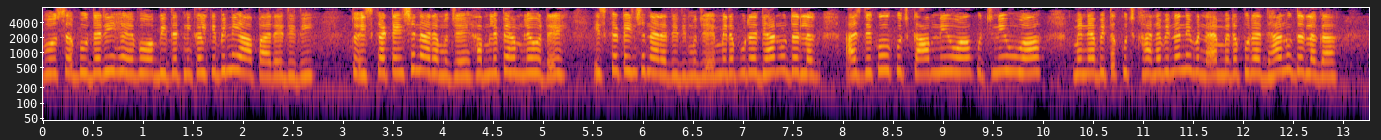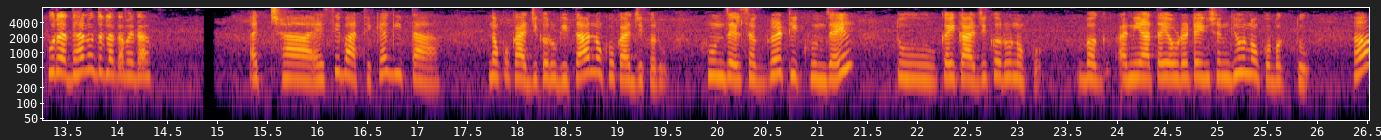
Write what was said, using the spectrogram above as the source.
वो सब उधर ही है, वो अभी इधर निकल के भी नहीं आ पा रहे दीदी। तो इसका टेंशन आ रहा मुझे, हमले पे हमले हो रहे, इसका टेंशन आ रहा है दीदी मुझे। मेरा पूरा ध्यान उधर लग, आज देखो कुछ काम नहीं हुआ, कुछ नहीं हुआ। मैंने अभी तक कुछ खाना पीना नहीं बनाया, मेरा पूरा ध्यान उधर लगा, पूरा ध्यान उधर लगा मेरा। अच्छा ऐसी बात है क्या गीता? नको काळजी करू गीता नको काळजी करू. होऊन जाईल सगळं ठीक होऊन जाईल. तू काही काळजी करू नको. बघ आणि आता एवढं टेन्शन घेऊ नको बघ तू. हां?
